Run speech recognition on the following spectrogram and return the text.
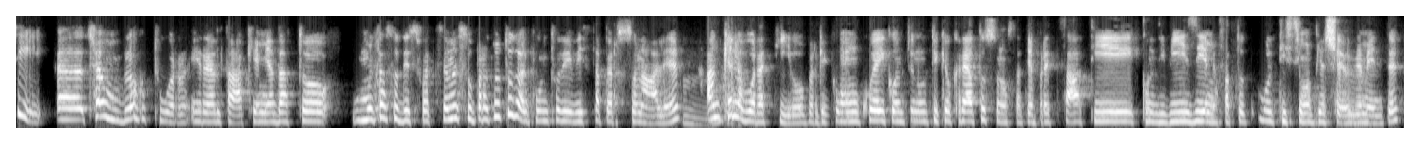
Sì, eh, c'è un blog tour in realtà che mi ha dato molta soddisfazione soprattutto dal punto di vista personale, mm. anche lavorativo, perché comunque i contenuti che ho creato sono stati apprezzati, condivisi e mi ha fatto moltissimo piacere ovviamente,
